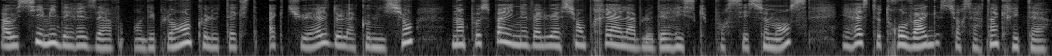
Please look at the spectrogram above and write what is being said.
a aussi émis des réserves en déplorant que le texte actuel de la Commission n'impose pas une évaluation préalable des risques pour ces semences et reste trop vague sur certains critères.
